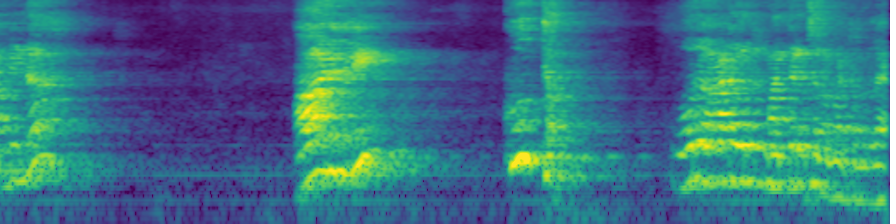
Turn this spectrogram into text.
அப்படின்னா ஆடுகளின் கூட்டம். ஒரு ஆடை வந்து மந்தைன்னு சொல்ல மாட்டோம்ல.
